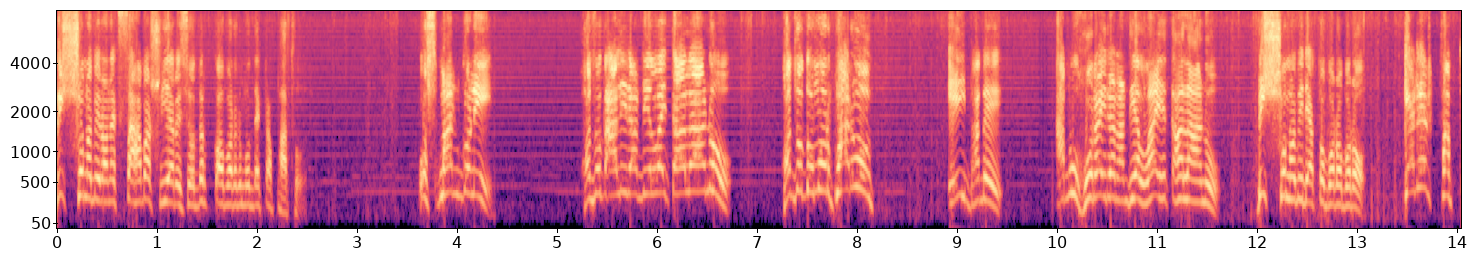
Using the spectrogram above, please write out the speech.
বিশ্বনবীর অনেক সাহাবা শুইয়া রয়েছে, ওদের কবরের মধ্যে একটা পাথর। ওসমান গনি হজরত আলী আল্লাহ তাআলা আনু হজরত ওমর ফারুক, এইভাবে আবু হুরাইরা রাদি আল্লাহ তাআলা আনু বিশ্বনবীর এত বড় বড় ক্যাডেট প্রাপ্ত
